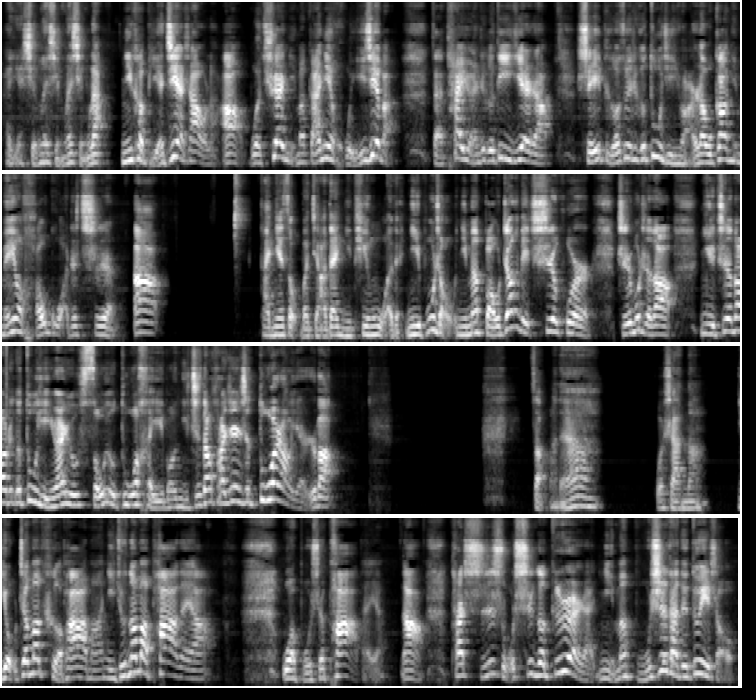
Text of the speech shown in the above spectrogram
哎呀，行了行了行了，你可别介绍了啊！我劝你们赶紧回去吧，在太原这个地界上，谁得罪这个杜锦元了，我告诉你没有好果子吃啊！赶紧走吧，贾带，你听我的，你不走，你们保证得吃亏知不知道？你知道这个杜锦元有手有多黑不？你知道他认识多少人吧？怎么的，国山呐？有这么可怕吗？你就那么怕他呀？我不是怕他呀，啊，他实属是个个啊，你们不是他的对手。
